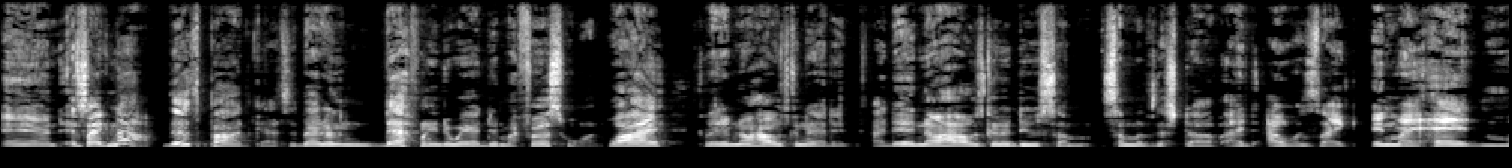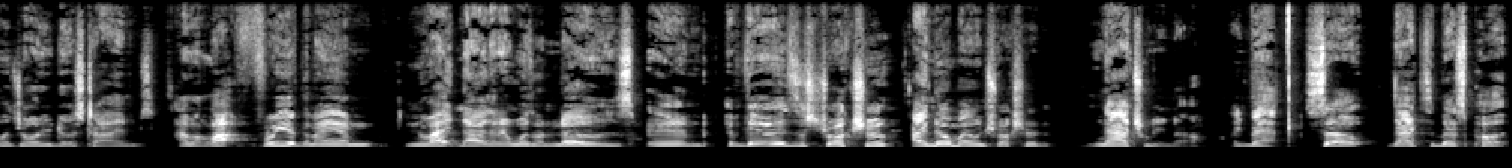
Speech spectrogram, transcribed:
and it's like, nah, this podcast is better than definitely the way I did my first one. Why? Because I didn't know how I was gonna edit. I didn't know how I was gonna do some some of the stuff. I I was like in my head majority of those times. I'm a lot freer than I am right now than I was on those. And if there is a structure, I know my own structure naturally now like that. So that's the best part.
